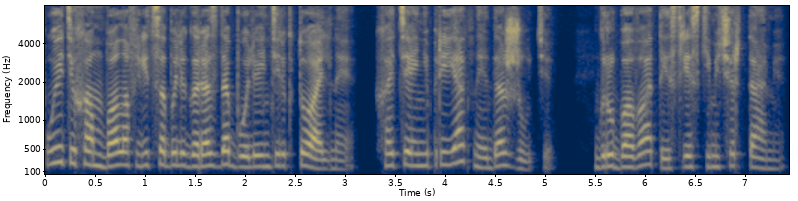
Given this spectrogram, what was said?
У этих амбалов лица были гораздо более интеллектуальные, хотя и неприятные до жути, грубоватые, с резкими чертами.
